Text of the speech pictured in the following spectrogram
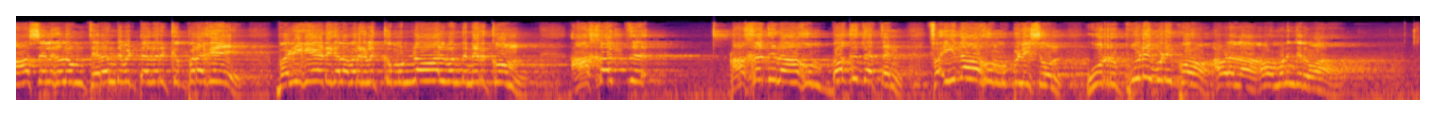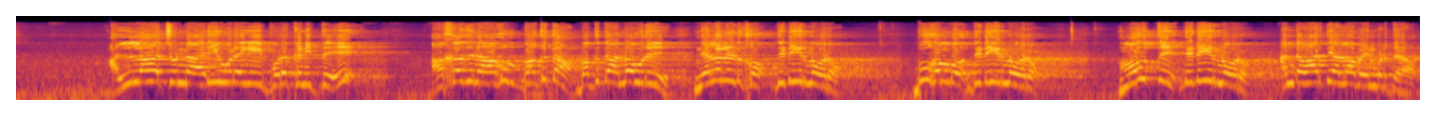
வாசல்களும் திறந்து விட்டதற்கு பிறகு வழிகேடுகள் அவர்களுக்கு முன்னால் வந்து நிற்கும். அகத்து அகதிலாகும் பகுதத்தன் ஃபைதாகும் முப்ளிசூன் ஒரு புடி பிடிப்போம் அவ்வளவுதான் அவன் முடிஞ்சிருவான். அல்லாஹ் சொன்ன அறிவுரையை புறக்கணித்து அகதுனாகும் பகுதா பகுதான்னா ஒரு நிலநடுக்கம் திடீர்னு வரும். பூகம்பம் திடீர்னு வரும். மவுத்து திடீர்னு வரும். அந்த வார்த்தையை அல்லாஹ் பயன்படுத்துறான்.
